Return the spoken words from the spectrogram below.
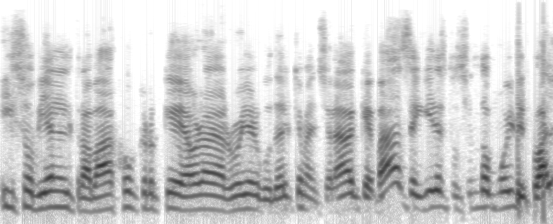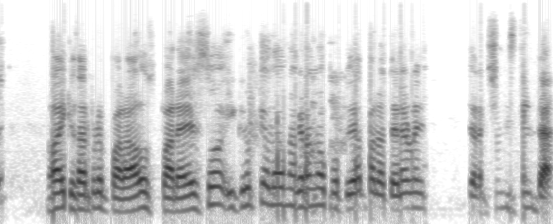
hizo bien el trabajo. Creo que ahora Roger Goodell que mencionaba que va a seguir esto siendo muy virtual, hay que estar preparados para eso y creo que da una gran oportunidad para tener una interacción distinta.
